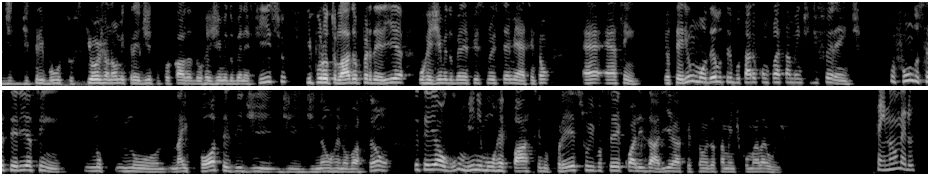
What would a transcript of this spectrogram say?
de, de, tributos que hoje eu não me credito por causa do regime do benefício, e por outro lado eu perderia o regime do benefício no ICMS. Então, é, é assim, eu teria um modelo tributário completamente diferente. No fundo, você teria assim, no, no, na hipótese de, de, de, não renovação, você teria algum mínimo repasse no preço e você equalizaria a questão exatamente como ela é hoje. Sem números?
